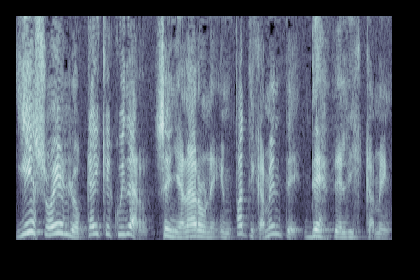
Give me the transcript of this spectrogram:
Y eso es lo que hay que cuidar, señalaron enfáticamente desde el ISCAMEN.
